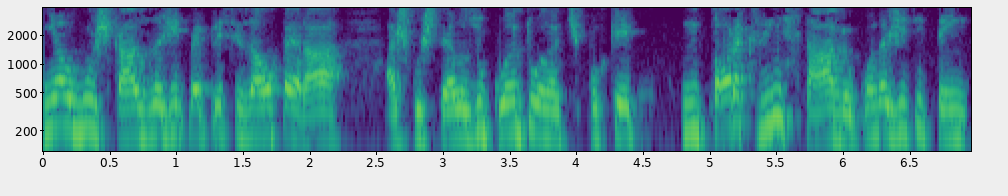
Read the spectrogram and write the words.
Em alguns casos a gente vai precisar operar as costelas o quanto antes, porque um tórax instável, quando a gente tem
